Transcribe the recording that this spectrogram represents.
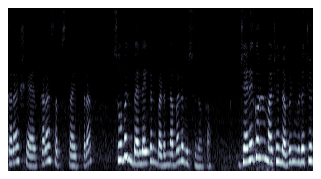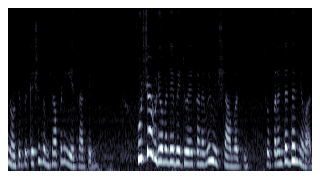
करा शेअर करा सबस्क्राईब करा. सोबत बेलायकन बटन दाबायला विसरू नका. जेणेकरून माझ्या नवीन व्हिडिओचे नोटिफिकेशन तुमच्यावर पण येत राहतील. पुढच्या व्हिडिओमध्ये भेटूया एका नवीन विषयावरती. तोपर्यंत धन्यवाद.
